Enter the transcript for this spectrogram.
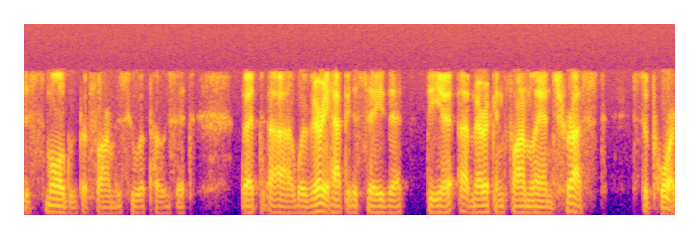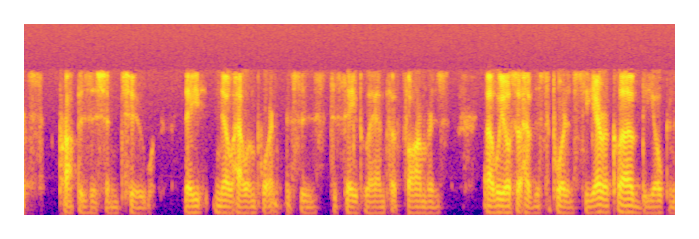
the small group of farmers who oppose it. But uh, we're very happy to say that the American Farmland Trust supports Proposition 2. They know how important this is to save land for farmers. Uh, we also have the support of Sierra Club, the Open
